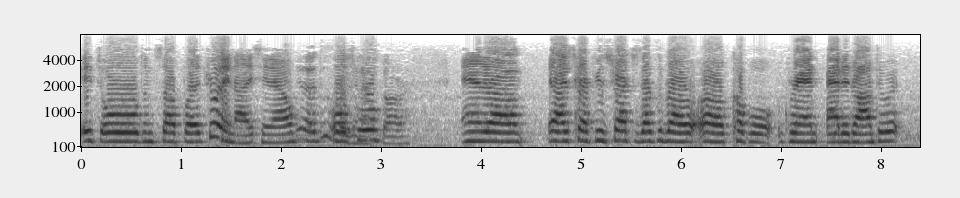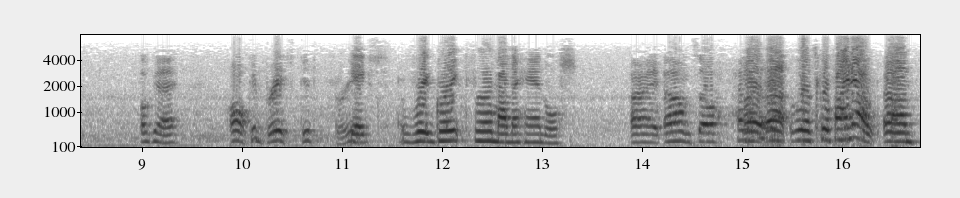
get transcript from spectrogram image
it's old and stuff, but it's really nice, you know. Yeah, this is old school. nice car. And um, yeah, I just got a few scratches. That's about uh, a couple grand added onto it. Okay. Oh, good brakes, good Yeah, brakes. great, great firm on the handles. Alright, um, so, how Uh, uh, let's go find out. Um,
